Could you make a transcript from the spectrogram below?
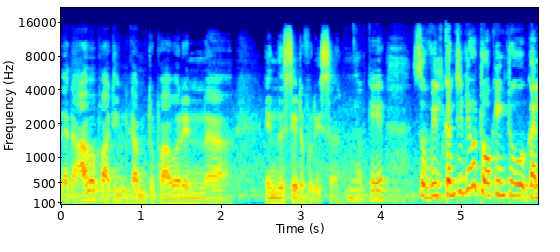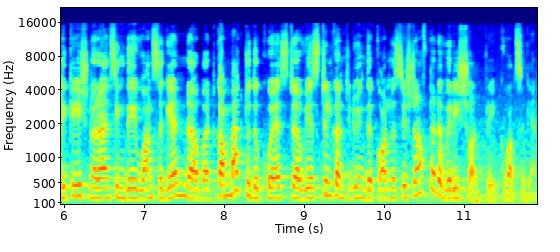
that our party will come to power in. Uh, in the state of Orissa. Okay, so we'll continue talking to Kalikesh Narayan Singh Deo once again, uh, but come back to the quest. Uh, we are still continuing the conversation after a very short break once again.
